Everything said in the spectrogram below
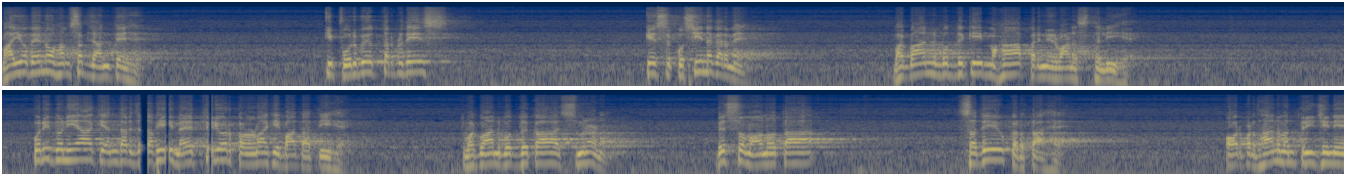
भाइयों, बहनों, हम सब जानते हैं कि पूर्वी उत्तर प्रदेश के कुशीनगर में भगवान बुद्ध की महापरिनिर्वाण स्थली है। पूरी दुनिया के अंदर जब भी मैत्री और करुणा की बात आती है तो भगवान बुद्ध का स्मरण विश्व मानवता सदैव करता है। और प्रधानमंत्री जी ने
